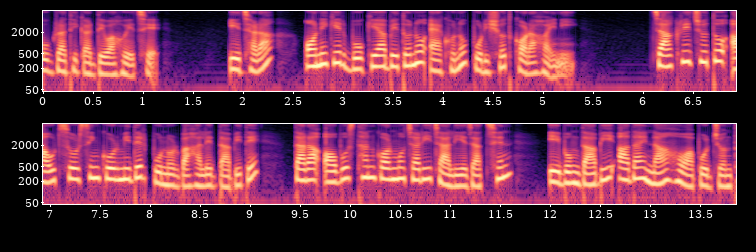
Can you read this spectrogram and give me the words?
অগ্রাধিকার দেওয়া হয়েছে। এছাড়া অনেকের বকেয়া বেতনও এখনও পরিশোধ করা হয়নি। চাকরিচ্যুত আউটসোর্সিং কর্মীদের পুনর্বাহালের দাবিতে তারা অবস্থান কর্মচারী চালিয়ে যাচ্ছেন এবং দাবি আদায় না হওয়া পর্যন্ত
